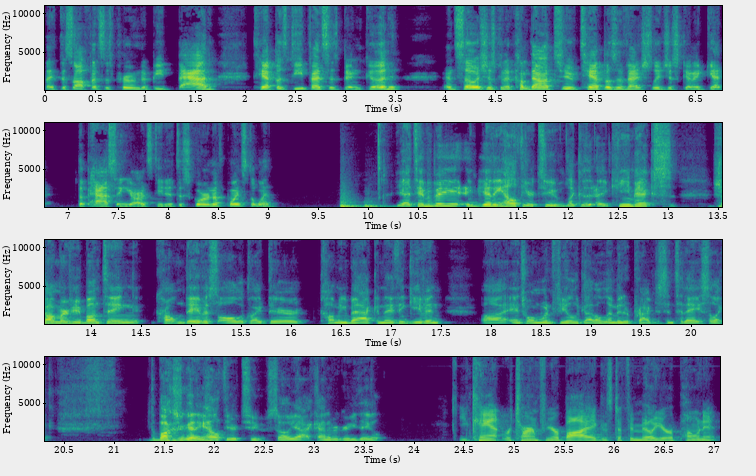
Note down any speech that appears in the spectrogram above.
Like this offense has proven to be bad. Tampa's defense has been good, and so it's just gonna come down to Tampa's eventually just gonna get the passing yards needed to score enough points to win. Yeah, Tampa Bay getting healthier too. Like uh, Akiem Hicks, Sean Murphy Bunting, Carlton Davis all look like they're coming back. And I think even uh, Antoine Winfield got a limited practice in today. So like the Bucks are getting healthier too. So yeah, I kind of agree, Dale. You can't return from your bye against a familiar opponent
